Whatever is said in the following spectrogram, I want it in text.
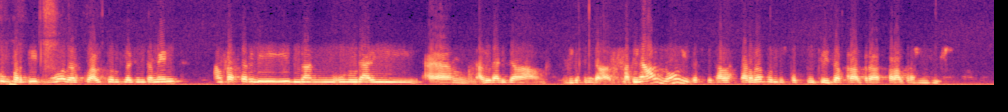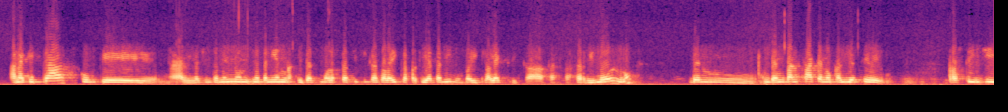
compartits, no? dels quals doncs, l'Ajuntament en fa servir durant un horari, eh, a l'horari de, diguéssim, de matinal, no? i després a les tardes doncs, es pot utilitzar per altres, per altres usos. En aquest cas, com que l'Ajuntament no, no tenia necessitats molt específiques de vehicle, perquè ja tenim un vehicle elèctric que, que es fa servir molt, no? vam, vam pensar que no calia ser restringir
